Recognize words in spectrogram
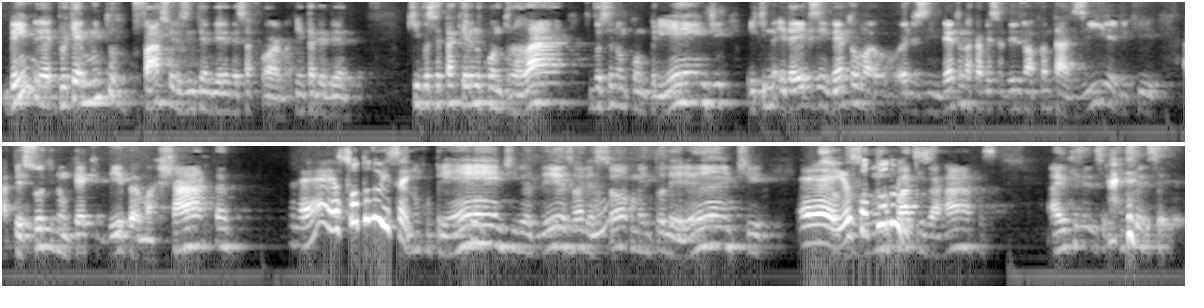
bem, é, porque é muito fácil eles entenderem dessa forma, quem está bebendo, que você está querendo controlar, que você não compreende e que e daí eles inventam uma, eles inventam na cabeça deles uma fantasia de que a pessoa que não quer que beba é uma chata. É, eu sou tudo isso aí. Não compreende, meu Deus, olha uhum. só como é intolerante. É, eu sou tudo quatro isso. garrafas. Aí que você, você,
